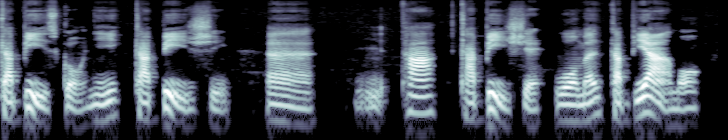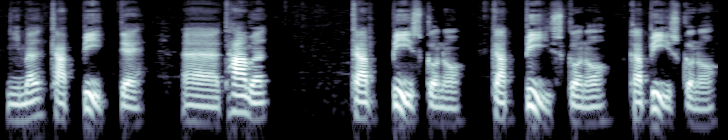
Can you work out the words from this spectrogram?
capisco，你 capisci，呃，他 capisce，我们 capiamo，你们 capite，呃，他们。capiscono, capiscono, capiscono，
